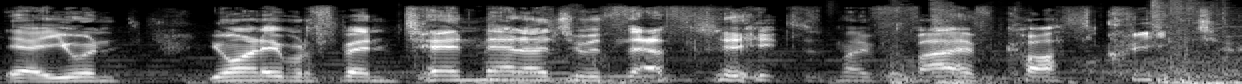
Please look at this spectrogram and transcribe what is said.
Yeah, you weren't. You weren't able to spend ten mana to assassinate my five cost creature.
